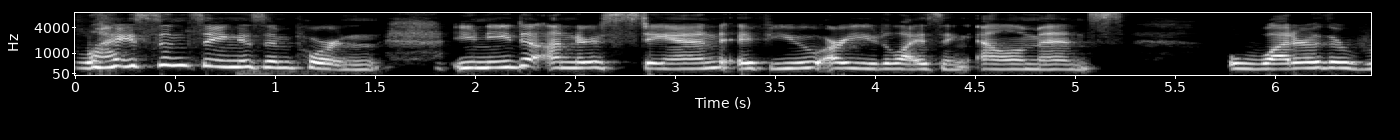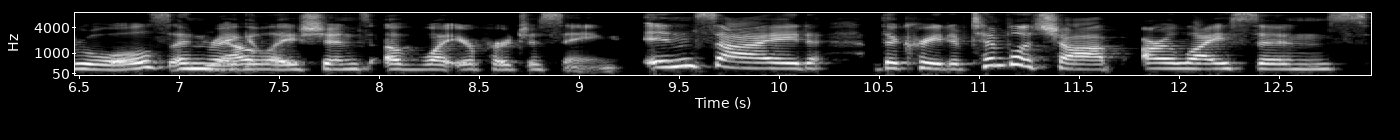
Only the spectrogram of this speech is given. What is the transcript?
Licensing is important. You need to understand if you are utilizing elements what are the rules and regulations yep. of what you're purchasing. Inside the creative template shop, our license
